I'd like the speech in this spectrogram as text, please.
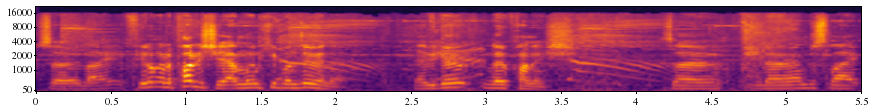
So like, if you're not gonna punish it, I'm gonna keep on doing it. There we go. No punish. So you know, I'm just like,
